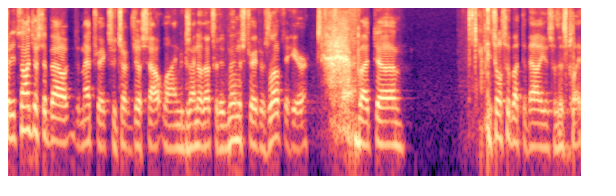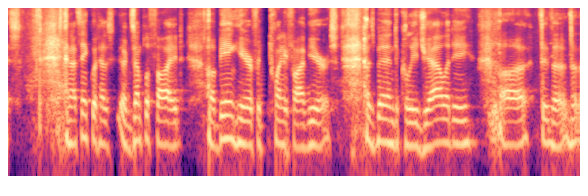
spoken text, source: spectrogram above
But it's not just about the metrics, which I've just outlined, because I know that's what administrators love to hear, but um, it's also about the values of this place. And I think what has exemplified uh, being here for 25 years has been the collegiality, uh, the, the,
